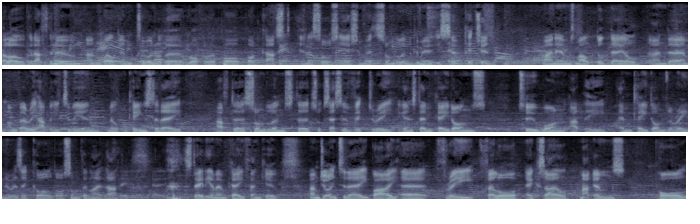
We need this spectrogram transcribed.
Hello, good afternoon, and welcome to another Roker Report podcast in association with Sunderland Community Soup Kitchen. My name's Malc Dugdale, and um, I'm very happy to be in Milton Keynes today after Sunderland's third successive victory against MK Dons. 2 1 at the MK Dons Arena, is it called, or something like that? Stadium MK. Stadium MK, thank you. I'm joined today by uh, three fellow exile Mackems Paul,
